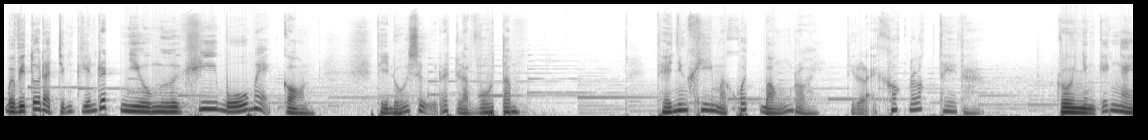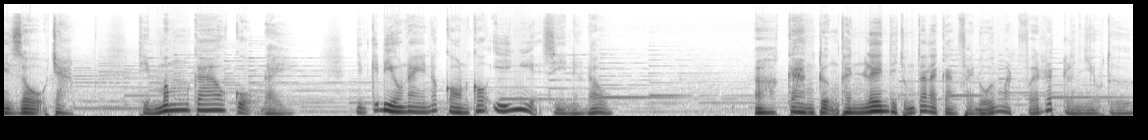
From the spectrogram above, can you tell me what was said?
Bởi vì tôi đã chứng kiến rất nhiều người khi bố mẹ còn thì đối xử rất là vô tâm. Thế nhưng khi mà khuất bóng rồi thì lại khóc lóc thê thảm. Rồi những cái ngày rộ chạp thì mâm cao cổ đầy những cái điều này nó còn có ý nghĩa gì nữa đâu. À, càng trưởng thành lên thì chúng ta lại càng phải đối mặt với rất là nhiều thứ.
